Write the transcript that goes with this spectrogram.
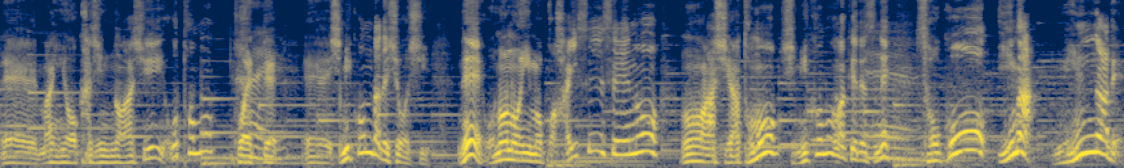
えー万葉歌人の足音もこうやって、はいえー染み込んだでしょうし、ねえ小野の妹子ハイ生成の、うん足跡も染み込むわけですね。ええそこを今みんなで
